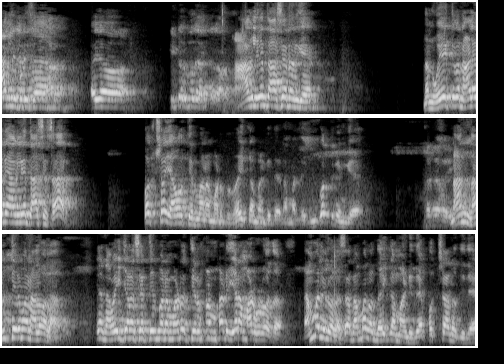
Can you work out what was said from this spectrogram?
ಆಗ್ಲಿ ಬಿಡಿ ಸರ್. ಅಯ್ಯೋ. ಆಗ್ಲಿ ಅಂತ ಆಸೆ ನನಗೆ. ನನ್ನ ವೈಯಕ್ತಿಕ ನಾಳೆನೇ ಆಗ್ಲಿ ಅಂತ ಆಸೆ ಸರ್. ಪಕ್ಷ ಯಾವ ತೀರ್ಮಾನ ಮಾಡ್ತದೆ ಹೈಕಮಾಂಡ್ ಇದೆ ನಮ್ಮಲ್ಲಿ. ನಿಮ್ಗೆ ಗೊತ್ತು ನಿಮ್ಗೆ. ನಾನ್ ನನ್ನ ತೀರ್ಮಾನ ಅಲ್ವಲ್ಲ? ನಾವು ಐದು ಜನ ಸೇರಿ ತೀರ್ಮಾನ ಮಾಡೋ, ತೀರ್ಮಾನ ಮಾಡಿ, ಏನ ಮಾಡ್ಬಿಡ್ಬೋದು. ನಮ್ಮಲ್ಲಿ ಇಲ್ವಲ್ಲ ಸರ್? ನಮ್ಮಲ್ಲಿ ಒಂದು ಹೈಕಮಾಂಡ್ ಇದೆ ಪಕ್ಷ ಅನ್ನೋದಿದೆ.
